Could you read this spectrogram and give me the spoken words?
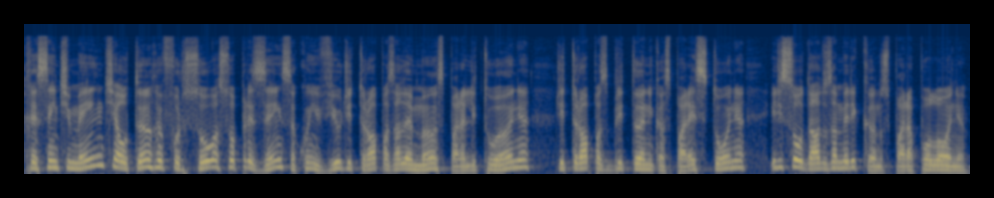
Recentemente, a OTAN reforçou a sua presença com envio de tropas alemãs para a Lituânia, de tropas britânicas para a Estônia e de soldados americanos para a Polônia.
